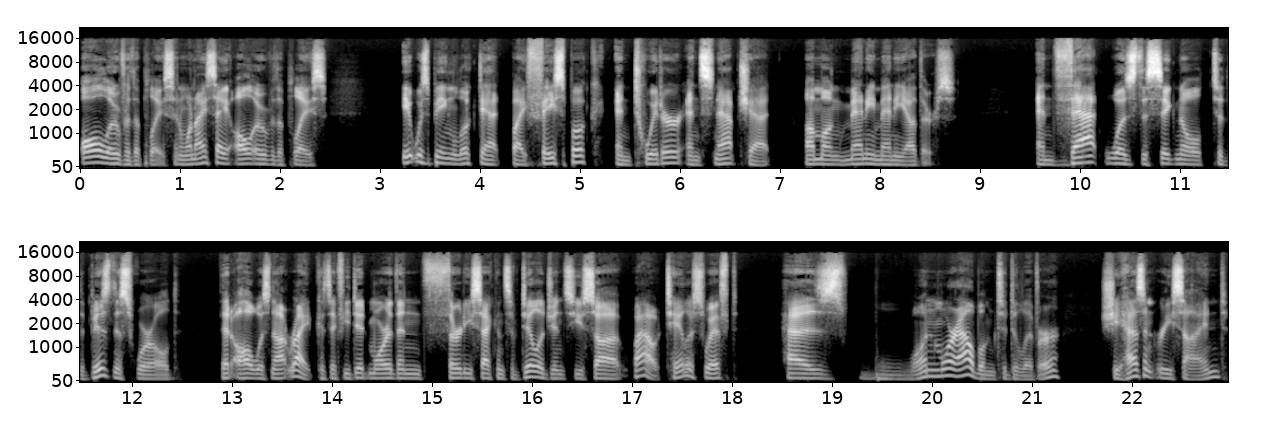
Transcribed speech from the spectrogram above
all over the place and when i say all over the place it was being looked at by facebook and twitter and snapchat among many many others and that was the signal to the business world that all was not right. Because if you did more than 30 seconds of diligence, you saw, wow, Taylor Swift has one more album to deliver. She hasn't re signed.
